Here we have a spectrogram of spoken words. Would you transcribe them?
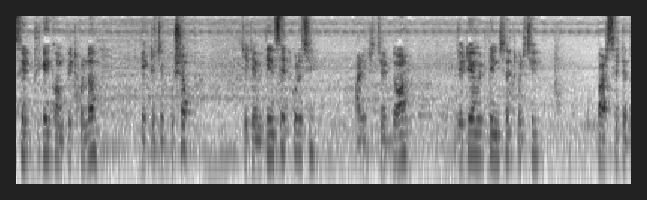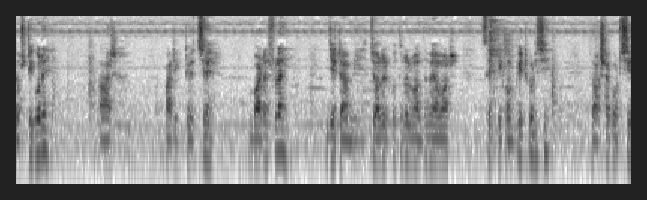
সেট থেকেই কমপ্লিট করলাম। একটি হচ্ছে পুশ আপ যেটি আমি তিন সেট করেছি। আর একটা হচ্ছে ডন যেটি আমি তিন সেট করেছি। পার সেটে দশটি করে। আর আরেকটি হচ্ছে বাটারফ্লাই যেটা আমি জলের বোতলের মাধ্যমে আমার সেটটি কমপ্লিট করেছি। তো আশা করছি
